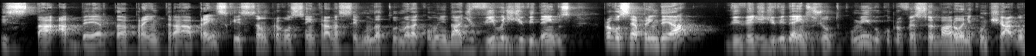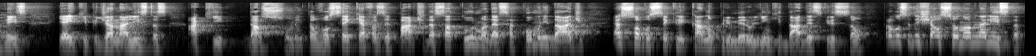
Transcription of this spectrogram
está aberta para entrar, para inscrição para você entrar na segunda turma da comunidade Viva de Dividendos, para você aprender a viver de dividendos, junto comigo, com o professor Baroni, com o Thiago Reis e a equipe de analistas aqui da Suna. Então, você quer fazer parte dessa turma, dessa comunidade, é só você clicar no primeiro link da descrição para você deixar o seu nome na lista,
